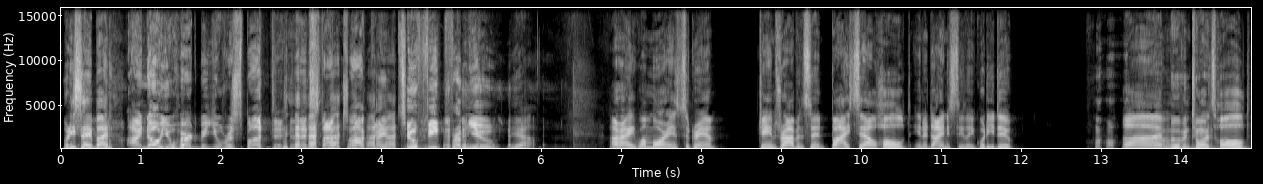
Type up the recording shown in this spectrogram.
what do you say, bud? I know you heard me. You responded and then stopped talking. I am two feet from you. Yeah. All right, one more Instagram. James Robinson, buy, sell, hold in a dynasty league. What do you do? I'm Oh, moving man. towards hold.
